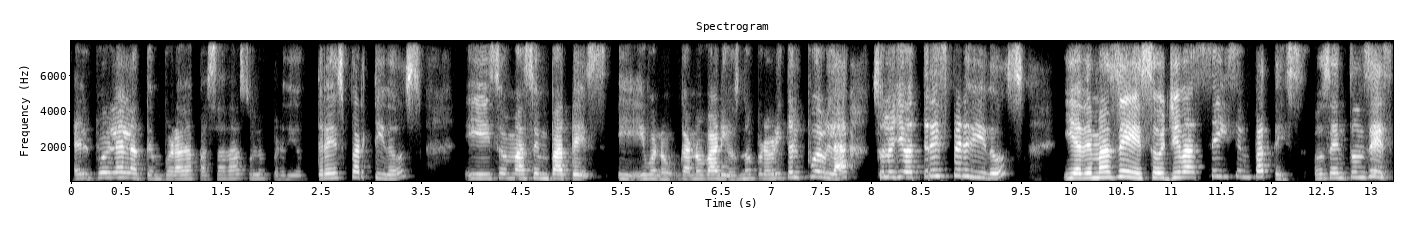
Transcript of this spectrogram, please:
el Puebla la temporada pasada solo perdió tres partidos y hizo más empates y, y, bueno, ganó varios, ¿no? Pero ahorita el Puebla solo lleva tres perdidos y además de eso lleva seis empates. O sea, entonces,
